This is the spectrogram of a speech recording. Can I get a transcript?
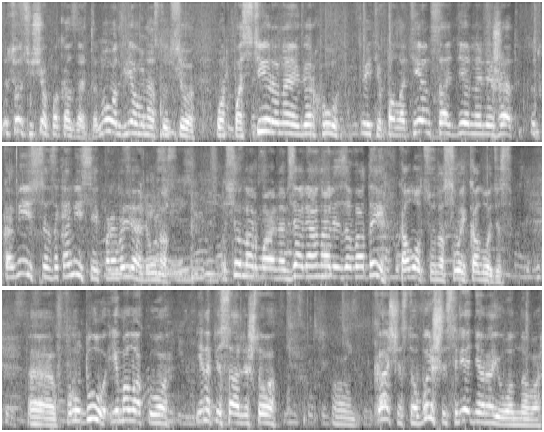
Ну что еще показать-то? Ну вот где у нас тут все вот постиранное вверху, эти полотенца отдельно лежат. Тут комиссия, за комиссией проверяли у нас. Все нормально. Взяли анализы воды, в колодце у нас свой колодец, э, в пруду и молоко. И написали, что качество выше среднерайонного.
